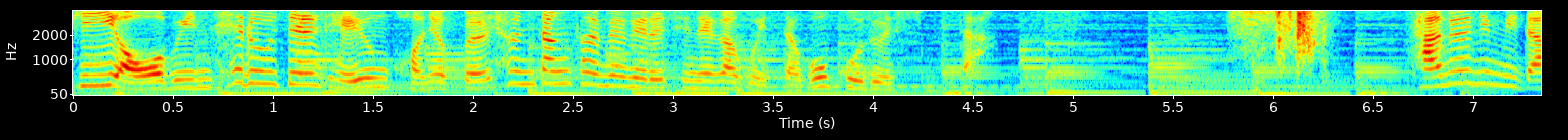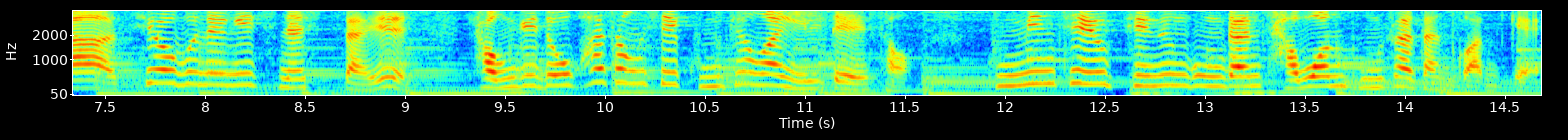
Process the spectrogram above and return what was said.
비어업인 해로질 대응 권역별 현장 설명회를 진행하고 있다고 보도했습니다. 4면입니다. 수협은행이 지난 14일 경기도 화성시 궁평항 일대에서 국민체육진흥공단 자원봉사단과 함께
